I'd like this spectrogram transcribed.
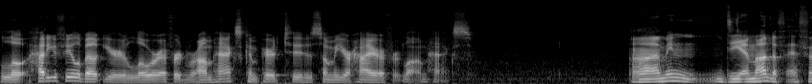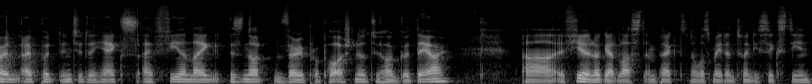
low? How do you feel about your lower effort ROM hacks compared to some of your higher effort ROM hacks? Uh, I mean, the amount of effort I put into the hacks, I feel like is not very proportional to how good they are. Uh, if you look at Last Impact, that was made in 2016.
